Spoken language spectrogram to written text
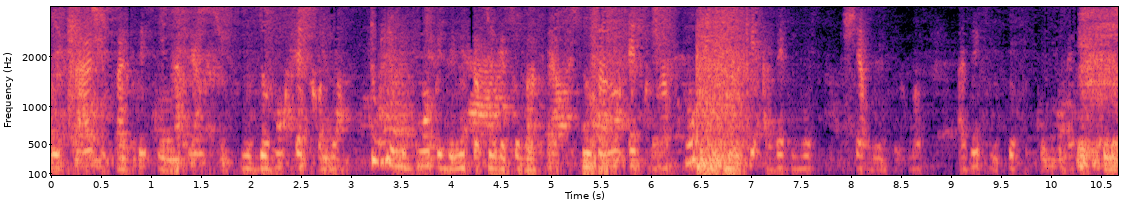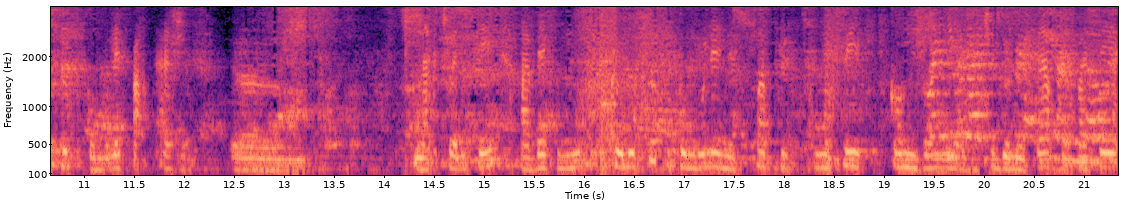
message passer inaperçu. Nous devons être là. Tous les mouvements que Sassou Nguesso va faire, nous allons être là pour communiquer avec nos chers internautes, avec le peuple congolais, que le peuple congolais partage euh, l'actualité avec nous, que le peuple congolais ne soit plus trompé comme ils ont eu l'habitude de le faire, de passer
